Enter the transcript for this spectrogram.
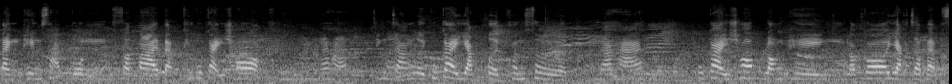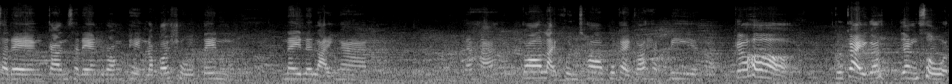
แต่งเพลงสากลสไตล์แบบที่กูไก่ชอบนะคะจริงจังเลยกูไก่อยากเปิดคอนเสิร์ตนะคะกูไก่ชอบร้องเพลง แล้วก็อยากจะแบบแสดงการแสดงร้องเพลง แล้วก็โชว์เต้นในหลาย ๆ งานนะคะ ก็หลายคนชอบกุ๊กไก่ก็แฮปปี้ค่ะก็ กุ๊กไก่ก็ยังโสด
